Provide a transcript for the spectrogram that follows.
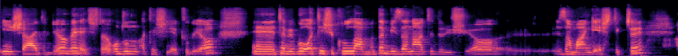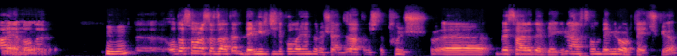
inşa ediliyor ve işte odun ateşi yakılıyor. E, tabii bu ateşi kullanmada bir zanaatı dönüşüyor. zaman geçtikçe. Aynen o da Hı hı. O da sonrasında zaten demircilik olayına dönüşüyor. Yani zaten işte tunç e, vesaire devreye giriyor. En son demir ortaya çıkıyor.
